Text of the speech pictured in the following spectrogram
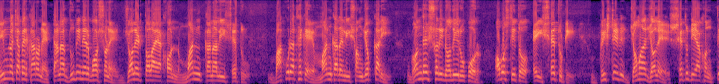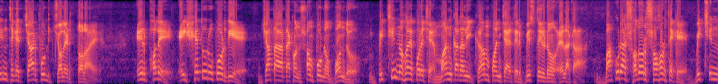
নিম্নচাপের কারণে টানা দুদিনের বর্ষণে জলের তলায় এখন মানকানালি সেতু। বাঁকুড়া থেকে মানকানালি সংযোগকারী গন্ধেশ্বরী নদীর উপর অবস্থিত এই সেতুটি। বৃষ্টির জমা জলে সেতুটি এখন তিন থেকে চার ফুট জলের তলায়। এর ফলে এই সেতুর উপর দিয়ে যাতায়াত এখন সম্পূর্ণ বন্ধ। বিচ্ছিন্ন হয়ে পড়েছে মানকানালি গ্রাম পঞ্চায়েতের বিস্তীর্ণ এলাকা। বাঁকুড়া সদর শহর থেকে বিচ্ছিন্ন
